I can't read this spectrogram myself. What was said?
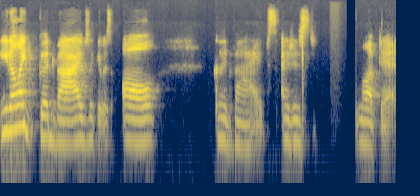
you know, like good vibes. Like it was all good vibes. I just loved it.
